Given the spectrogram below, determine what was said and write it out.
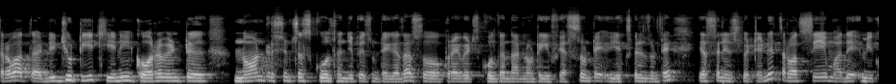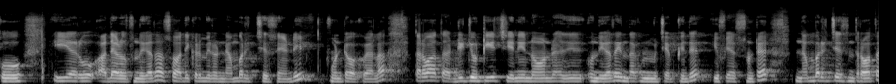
తర్వాత did you teach any government non residential schools అని చెప్పేసి ఉంటాయి కదా? సో ప్రైవేట్ స్కూల్ కానీ దాంట్లో ఉంటాయి ఇఫ్ ఎస్ ఉంటే ఎక్స్పీరియన్స్ ఉంటే ఎస్ అని పెట్టండి. తర్వాత సేమ్ అదే మీకు ఇయర్ అదే అడుగుతుంది కదా? సో అది ఇక్కడ మీరు నెంబర్ ఇచ్చేసేయండి ఉంటే ఒకవేళ. తర్వాత did you teach any non అది ఉంది కదా ఇందాక మీరు చెప్పింది ఇఫ్ ఎస్ ఉంటే నెంబర్ ఇచ్చేసిన తర్వాత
